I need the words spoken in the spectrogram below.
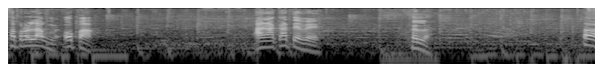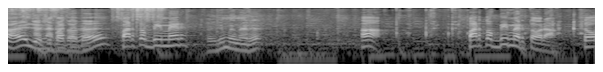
θα προλάβουμε. Όπα. Ανακάτευε. Έλα. Α, έλειωσε η πατάτα, ε. Πάρ το μπίμερ. Περίμενε ρε. Α, πάρ το μπίμερ τώρα. Το,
